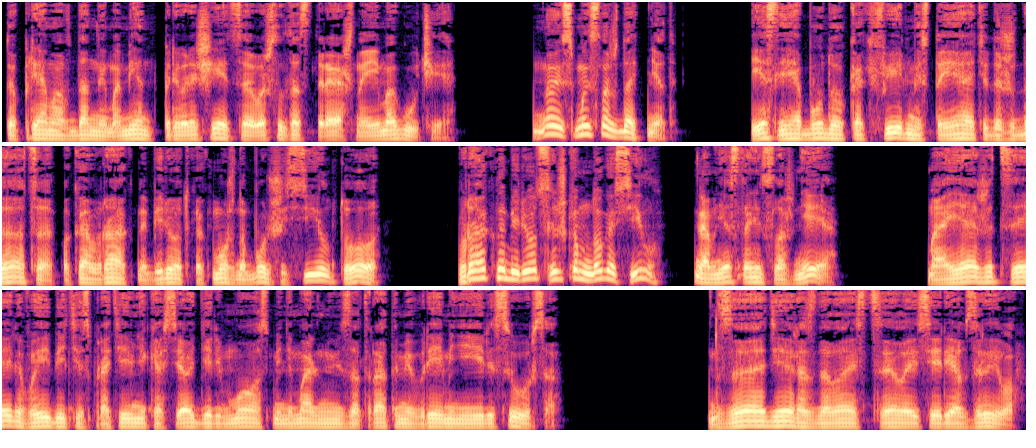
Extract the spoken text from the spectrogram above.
кто прямо в данный момент превращается во что-то страшное и могучее. Но и смысла ждать нет. Если я буду, как в фильме, стоять и дожидаться, пока враг наберет как можно больше сил, то враг наберет слишком много сил, а мне станет сложнее. Моя же цель — выбить из противника все дерьмо с минимальными затратами времени и ресурсов. Сзади раздалась целая серия взрывов.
